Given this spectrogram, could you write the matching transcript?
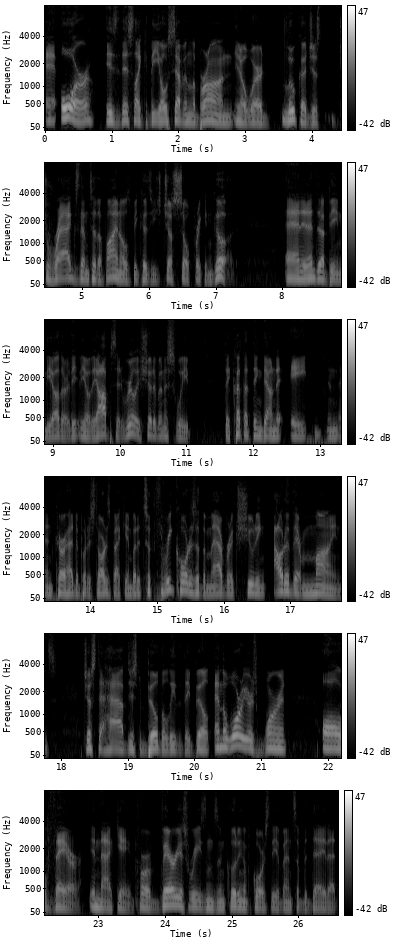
Eh, or is this like the 07 LeBron, you know, where Luka just drags them to the finals because he's just so freaking good? And it ended up being the other, the, you know, the opposite. It really should have been a sweep. They cut that thing down to eight, and, and Kerr had to put his starters back in. But it took three quarters of the Mavericks shooting out of their minds just to have, just to build the lead that they built. And the Warriors weren't all there in that game for various reasons, including, of course, the events of the day that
